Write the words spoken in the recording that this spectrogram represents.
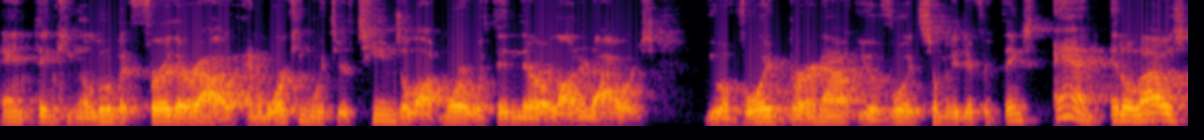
and thinking a little bit further out and working with your teams a lot more within their allotted hours. You avoid burnout, you avoid so many different things, and it allows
